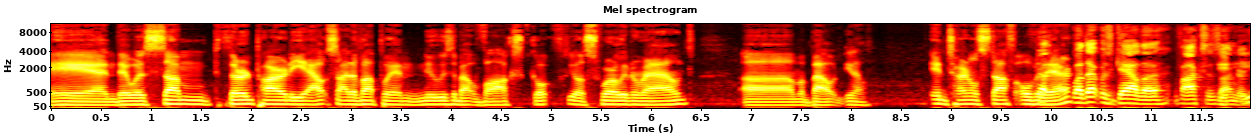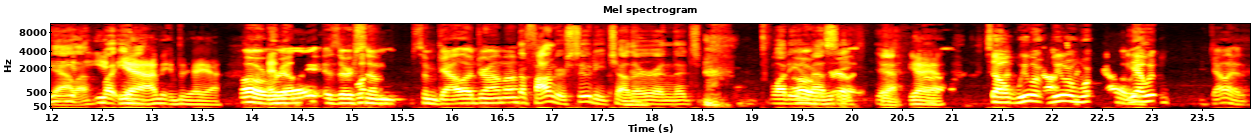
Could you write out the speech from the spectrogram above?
and there was some third party outside of Upland news about Vox go, you know, swirling around um, about you know internal stuff over That- there. Well, that was Gala. Vox is under Gala. Yeah, But yeah, yeah, I mean, yeah, yeah. Oh, And- really? Is there What- some some gala drama? the founders sued each other, and it's bloody Oh, and messy. really? Yeah. yeah, yeah. So we were, we were, wor- Gala yeah. We, Gala had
